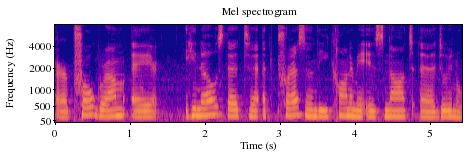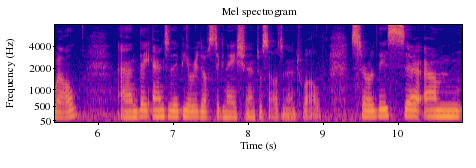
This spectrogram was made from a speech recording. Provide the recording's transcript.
uh, program, uh, he knows that uh, at present the economy is not uh, doing well. And they entered a period of stagnation in 2012. So this um,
